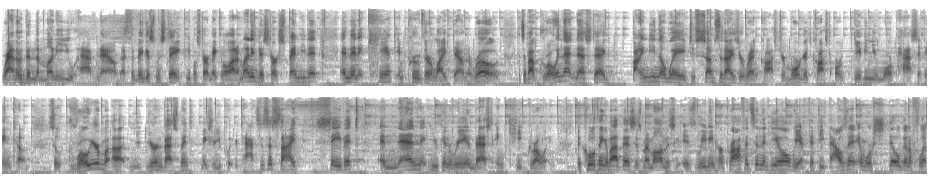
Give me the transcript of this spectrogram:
rather than the money you have now. That's the biggest mistake. People start making a lot of money, they start spending it, and then it can't improve their life down the road. It's about growing that nest egg, finding a way to subsidize your rent cost, your mortgage cost, or giving you more passive income. So grow your, uh, your investment, make sure you put your taxes aside, save it, and then you can reinvest and keep growing. The cool thing about this is my mom is, is leaving her profits in the deal. We have 50,000 and we're still gonna flip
